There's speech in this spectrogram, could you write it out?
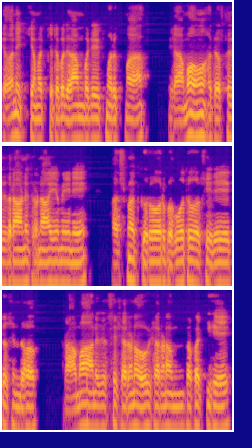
యా నిత్యమచ్యుతపదాంబజైక్మరుక్మ వ్యామోహతస్థితితరాణి తృణాయ మేనే అస్మద్గురోర్భగవతోసిదేకసింధో రామానుజస్య శరణౌ శరణం ప్రపద్యే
